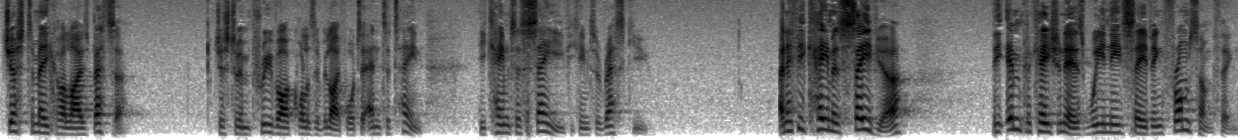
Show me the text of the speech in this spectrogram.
just to make our lives better, just to improve our quality of life or to entertain. He came to save, he came to rescue. And if he came as savior, the implication is we need saving from something.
